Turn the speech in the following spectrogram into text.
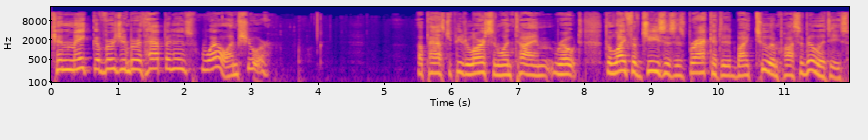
can make a virgin birth happen as well, I'm sure. A pastor, Peter Larson, one time wrote, The life of Jesus is bracketed by two impossibilities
